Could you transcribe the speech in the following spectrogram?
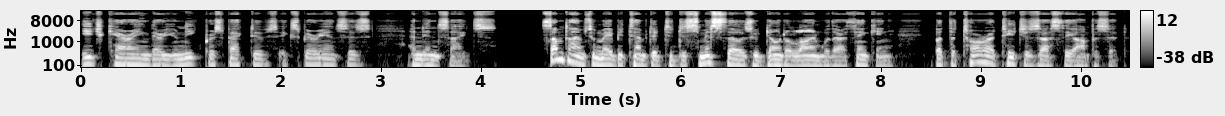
each carrying their unique perspectives, experiences, and insights. Sometimes we may be tempted to dismiss those who don't align with our thinking, but the Torah teaches us the opposite.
